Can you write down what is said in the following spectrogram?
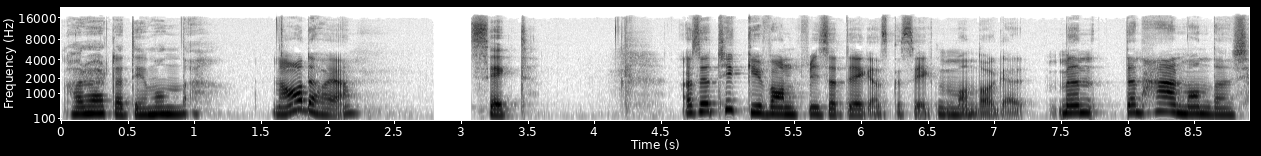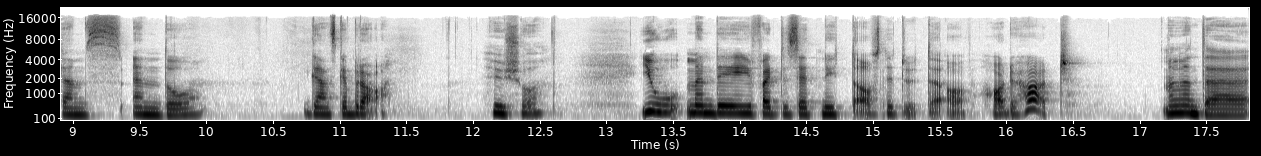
Har du hört att det är måndag? Ja, det har jag. Segt. Alltså jag tycker ju vanligtvis att det är ganska segt med måndagar. Men den här måndagen känns ändå ganska bra. Hur så? Jo, men det är ju faktiskt ett nytt avsnitt ute av Har du hört? Men vänta.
